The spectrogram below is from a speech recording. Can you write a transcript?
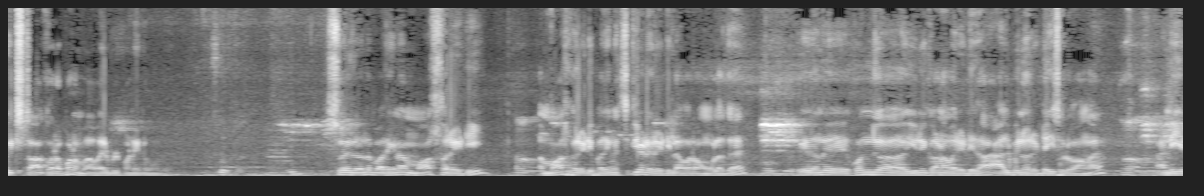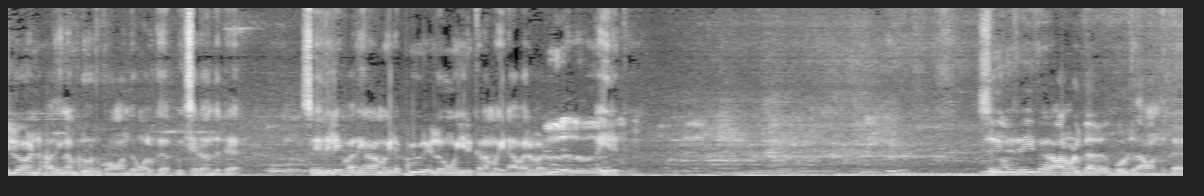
ஒயிட் ஸ்டாக் வரப்போ நம்ம அவைலபிள் பண்ணிடுவோம். சூப்பர் ஸோ இது வந்து பார்த்தீங்கன்னா மார்ஸ் வெரைட்டி மார்ஸ் வெரைட்டி பார்த்தீங்கன்னா சிக்லெட் வெரைட்டியில் வரும் உங்களுக்கு. இது வந்து கொஞ்சம் யூனிக்கான வெரைட்டி தான். ஆல்பினோ ரெட்டை சொல்லுவாங்க. அண்ட் எல்லோ அண்ட் பார்த்தீங்கன்னா ப்ளூ இருக்கும் வந்து உங்களுக்கு மிக்சட் வந்துட்டு. ஸோ இதுலேயே பார்த்தீங்கன்னா நம்மக்கிட்ட பியூர் எல்லோவும் இருக்குது நம்மக்கிட்ட அவைலபிள் இருக்குது ஸோ இது இது நார்மல் கோல்டு தான் வந்துட்டு.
